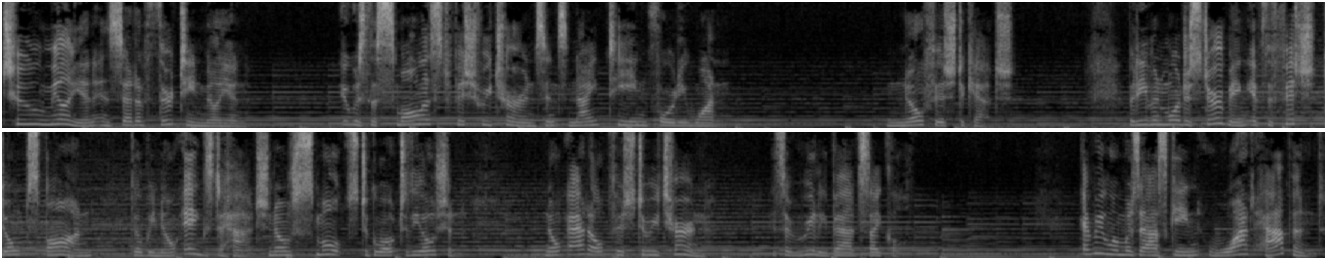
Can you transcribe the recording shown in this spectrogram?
2 million instead of 13 million. It was the smallest fish return since 1941. No fish to catch. But even more disturbing, if the fish don't spawn, there'll be no eggs to hatch, no smolts to go out to the ocean, no adult fish to return. It's a really bad cycle. Everyone was asking, what happened?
